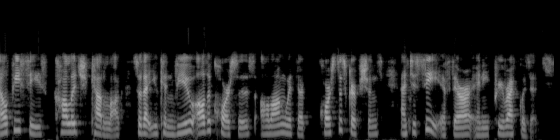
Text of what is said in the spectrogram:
LPC's college catalog so that you can view all the courses along with their course descriptions and to see if there are any prerequisites.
